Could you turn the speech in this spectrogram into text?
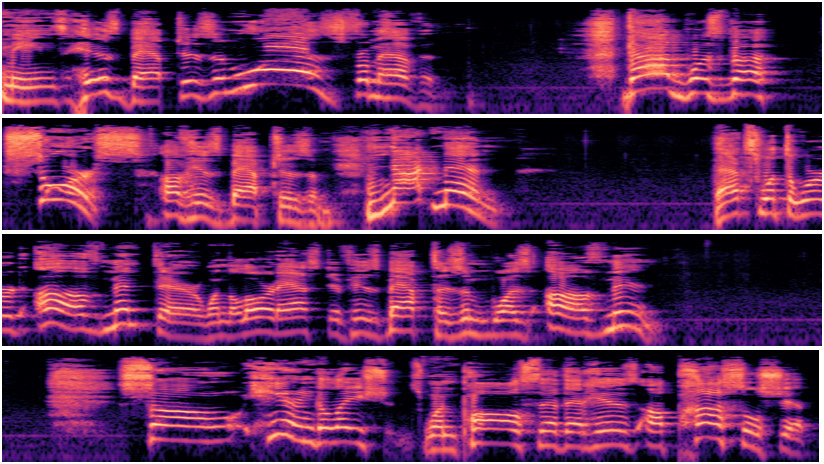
means his baptism was from heaven. God was the source of his baptism, not men. That's what the word of meant there when the Lord asked if his baptism was of men. So here in Galatians, when Paul said that his apostleship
